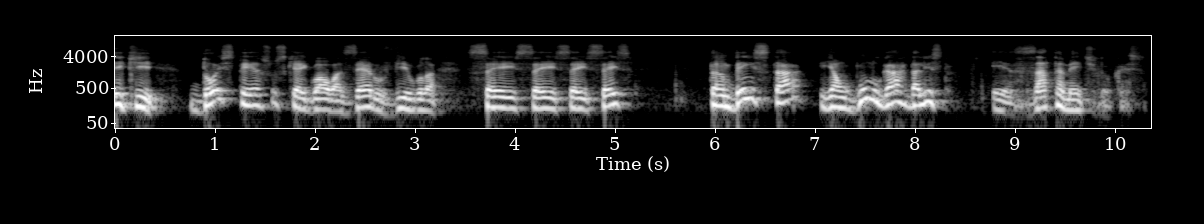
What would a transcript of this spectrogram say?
e que 2 terços, que é igual a 0,6666, também está em algum lugar da lista. Exatamente, Lucas.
